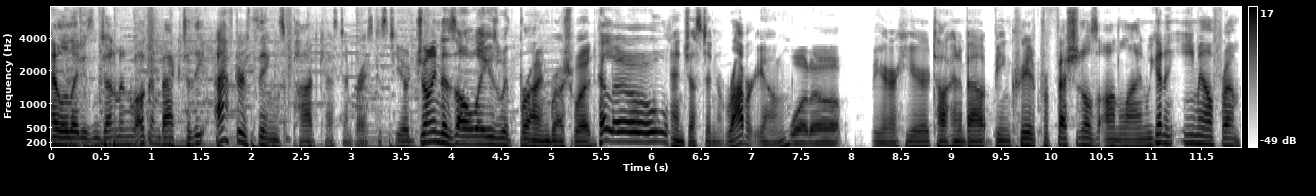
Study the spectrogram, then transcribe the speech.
Hello, ladies and gentlemen. Welcome back to the After Things podcast. I'm Bryce Castillo, joined as always with Brian Brushwood Hello. and Justin Robert Young. What up? We are here talking about being creative professionals online. We got an email from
